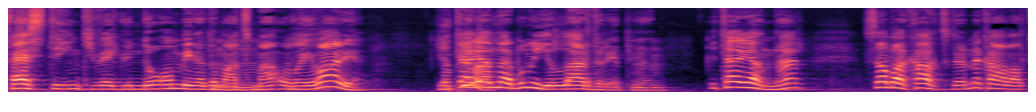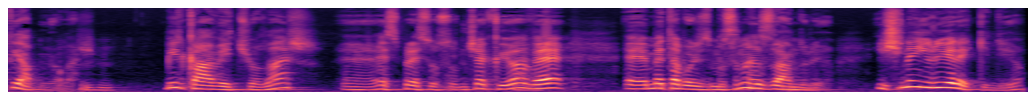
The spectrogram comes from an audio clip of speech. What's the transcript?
fasting ve günde 10 bin adım atma olayı var ya. Yapıyorlar. İtalyanlar bunu yıllardır yapıyor. İtalyanlar sabah kalktıklarında kahvaltı yapmıyorlar. Bir kahve içiyorlar, e, espressosunu çakıyor ve e, metabolizmasını hızlandırıyor. İşine yürüyerek gidiyor.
